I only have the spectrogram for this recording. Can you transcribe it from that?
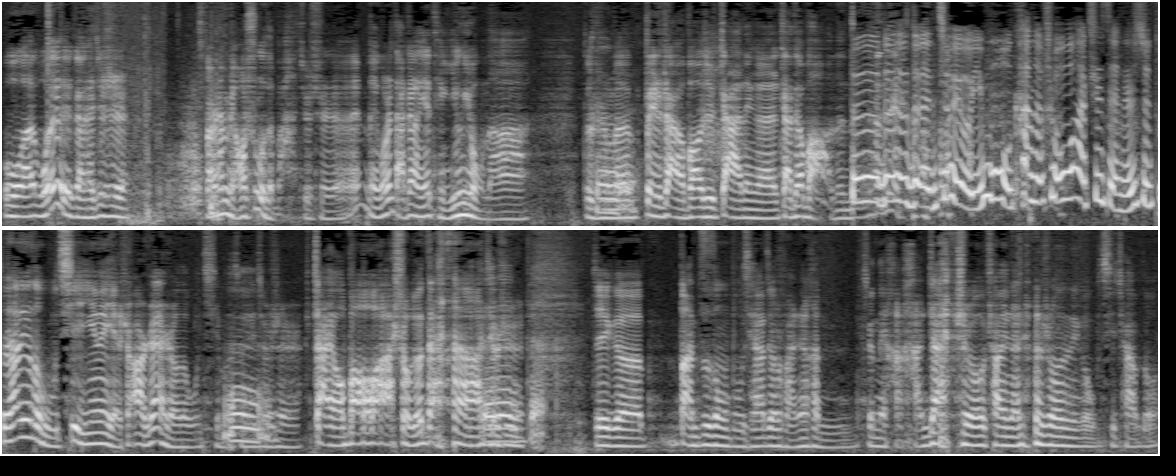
我我有一个感慨，就是反正他描述的吧，就是哎，美国人打仗也挺英勇的啊，都是什么背着炸药包去炸那个炸碉堡的。对对对对对。就有一幕我看的说哇，这简直是就是他用的武器，因为也是二战时候的武器嘛，所以就是炸药包啊、手榴弹啊，对就是这个半自动步枪，就是反正很就那韩韩战时候、朝鲜战争时候的那个武器差不多。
